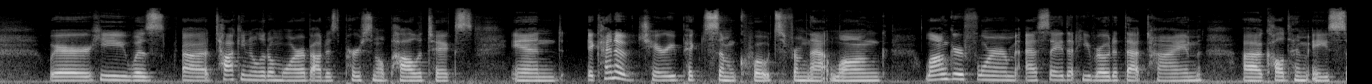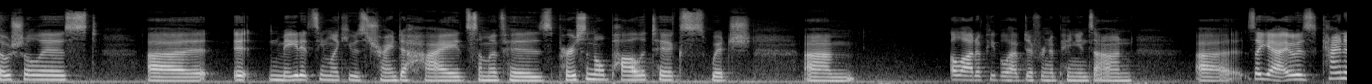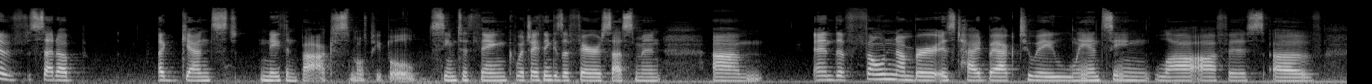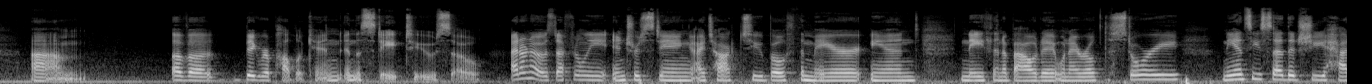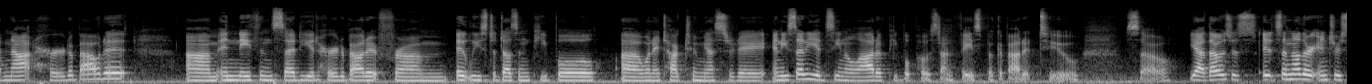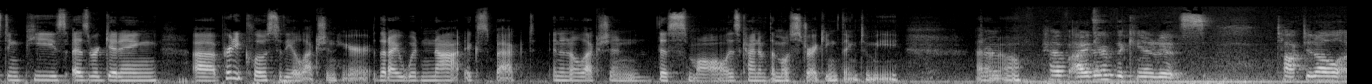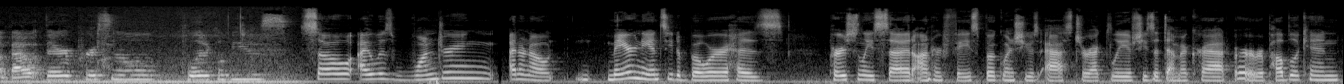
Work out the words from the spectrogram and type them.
where he was uh, talking a little more about his personal politics, and it kind of cherry picked some quotes from that long, longer form essay that he wrote at that time, uh, called him a socialist. Uh, it made it seem like he was trying to hide some of his personal politics, which um, a lot of people have different opinions on. Uh, so yeah, it was kind of set up against Nathan Box. Most people seem to think, which I think is a fair assessment. Um, and the phone number is tied back to a Lansing law office of um, of a big Republican in the state too. So I don't know. It was definitely interesting. I talked to both the mayor and Nathan about it when I wrote the story. Nancy said that she had not heard about it. Um, and Nathan said he had heard about it from at least a dozen people uh, when I talked to him yesterday. And he said he had seen a lot of people post on Facebook about it too. So, yeah, that was just, it's another interesting piece as we're getting uh, pretty close to the election here that I would not expect in an election this small, is kind of the most striking thing to me. I don't know. Have either of the candidates talked at all about their personal political views? So I was wondering, I don't know, Mayor Nancy DeBoer has personally said on her Facebook when she was asked directly if she's a Democrat or a Republican,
